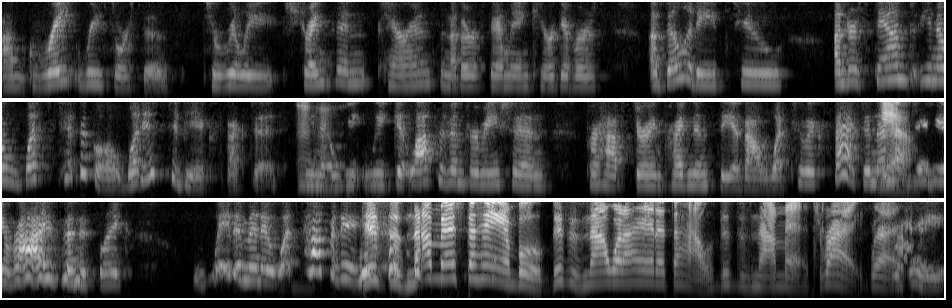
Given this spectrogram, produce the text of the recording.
um, great resources to really strengthen parents and other family and caregivers' ability to understand you know what's typical what is to be expected mm-hmm. you know mm-hmm. we, we get lots of information perhaps during pregnancy about what to expect and then yeah. that baby arrives and it's like wait a minute what's happening this does not match the handbook this is not what i had at the house this does not match right right right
